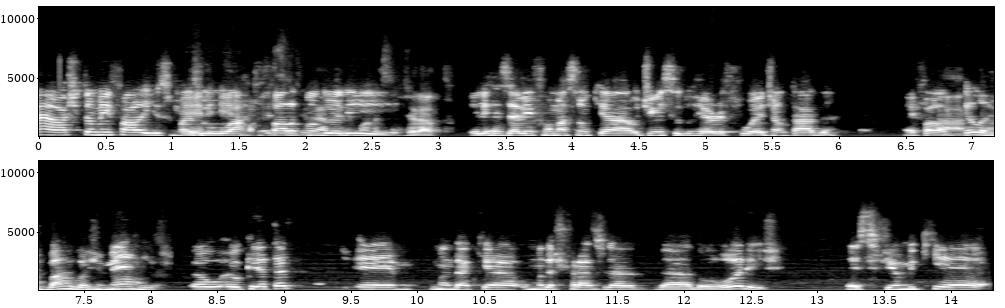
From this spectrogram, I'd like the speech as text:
Ah, eu acho que também fala isso, mas Ele- o ele Arthur fala direto, quando fala ele, direto. ele recebe a informação que a audiência do Harry foi adiantada. Aí fala, Ah, pelas tá. barbas de Merlin. Eu, eu queria até é, mandar aqui a- uma das frases da, da Dolores nesse filme, que é,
